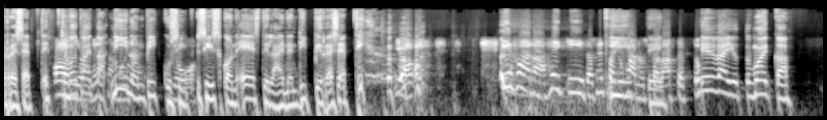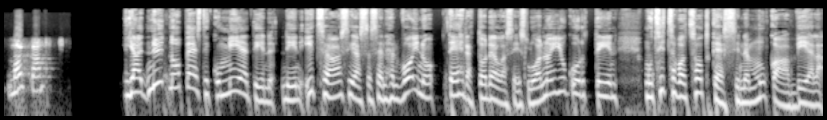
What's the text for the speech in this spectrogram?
resepti. On Sä voit joo, laittaa Niinan pikkusiskon eestiläinen dippiresepti. Joo. Ihanaa. Hei kiitos. Nyt on juhannus Kiitti. pelastettu. Hyvä juttu, moikka. Moikka. Ja nyt nopeasti kun mietin, niin itse asiassa senhän voi no, tehdä todella siis luonnonjogurttiin, mutta sitten sä voit sotkea sinne mukaan vielä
